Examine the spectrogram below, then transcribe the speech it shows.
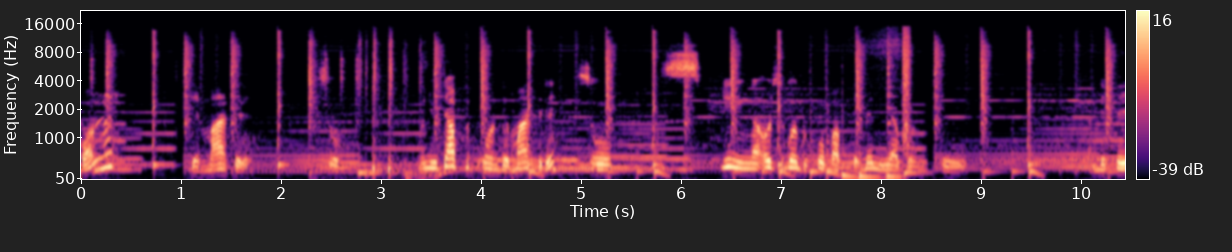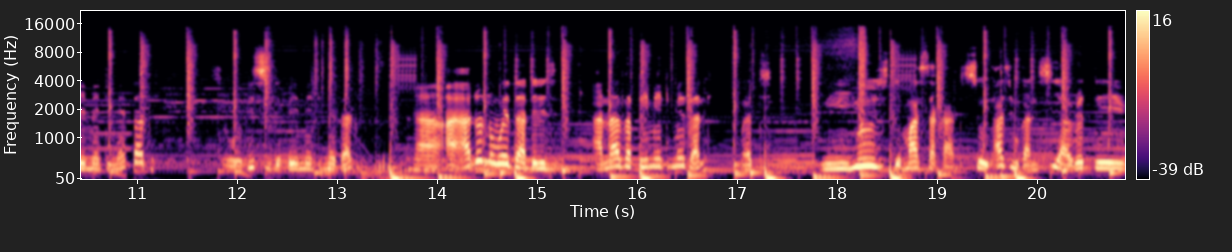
on the monthly. So when you tap on the monthly so being also going to pop up the menu you are going to the payment method. So this is the payment method. Uh, I, I don't know whether there is another payment method but we use the mastercard. So as you can see i already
